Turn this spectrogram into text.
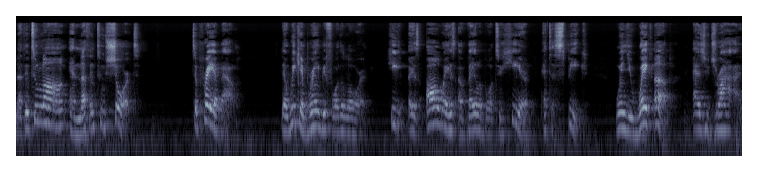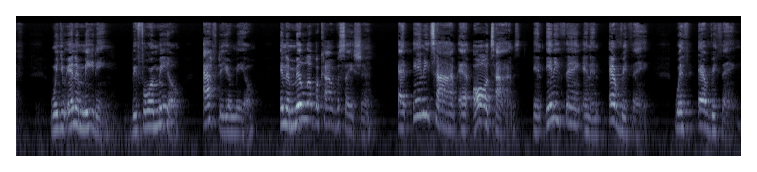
nothing too long, and nothing too short to pray about that we can bring before the Lord. He is always available to hear and to speak. When you wake up, as you drive, when you're in a meeting, before a meal, after your meal, in the middle of a conversation, at any time, at all times, in anything and in everything, with everything.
